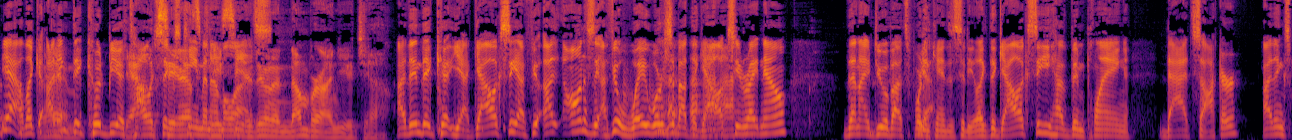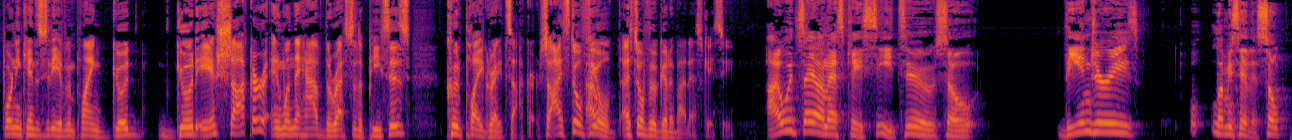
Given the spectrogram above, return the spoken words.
Yeah, like I think they could be a top Galaxy six team in SKC You're doing a number on you, Joe. I think they could. Yeah, Galaxy. I feel I, honestly, I feel way worse about the Galaxy right now than I do about Sporting Yeah. Kansas City. Like the Galaxy have been playing bad soccer. I think Sporting Kansas City have been playing good, good-ish soccer, and when they have the rest of the pieces, could play great soccer. So I still feel, I still feel good about SKC. I would say on SKC too. So the injuries. Let me say this. So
